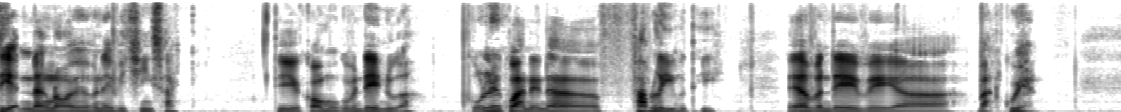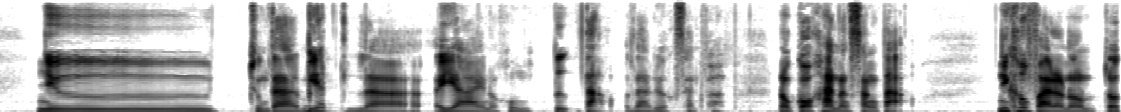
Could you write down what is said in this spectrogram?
tiện đang nói về vấn đề về chính sách thì có một cái vấn đề nữa cũng liên quan đến là pháp lý một tí. Đấy là vấn đề về uh, bản quyền. Như chúng ta biết là AI nó không tự tạo ra được sản phẩm, nó có khả năng sáng tạo nhưng không phải là nó nó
